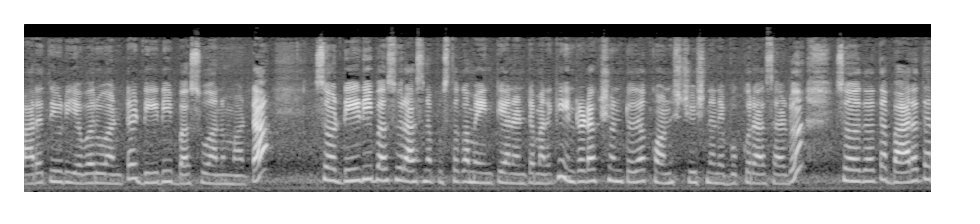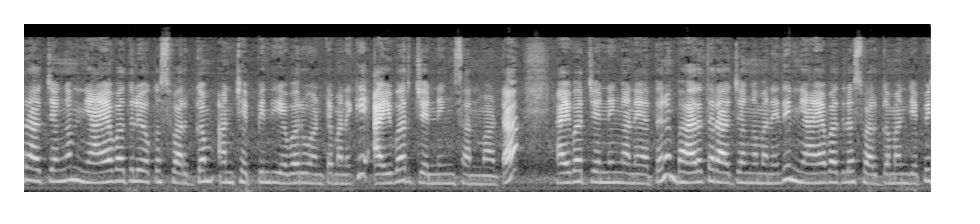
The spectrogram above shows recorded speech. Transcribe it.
భారతీయుడు ఎవరు అంటే డిడి బసు అనమాట సో డిడి బసు రాసిన పుస్తకం ఏంటి అని అంటే మనకి ఇంట్రడక్షన్ టు ద కాన్స్టిట్యూషన్ అనే బుక్ రాశాడు. సో తర్వాత భారత రాజ్యాంగం న్యాయవాదుల యొక్క స్వర్గం అని చెప్పింది ఎవరు అంటే మనకి ఐవర్ జెన్నింగ్స్ అనమాట ఐవర్ జెన్నింగ్ అనే అతను భారత రాజ్యాంగం అనేది న్యాయవాదుల స్వర్గం అని చెప్పి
